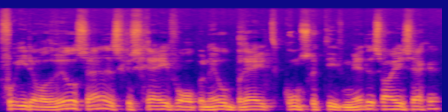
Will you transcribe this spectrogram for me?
voor ieder wat wils. Hè. Het is geschreven op een heel breed constructief midden, zou je zeggen.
